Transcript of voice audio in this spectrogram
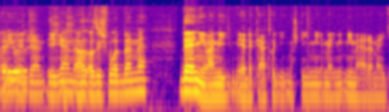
Periódus. Egy ilyen, igen, az, az is volt benne. De nyilván így érdekelt, hogy így most így mi, mi, mi, mi merre megy.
